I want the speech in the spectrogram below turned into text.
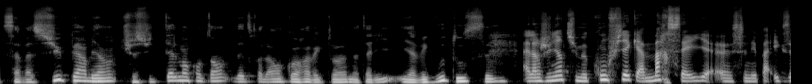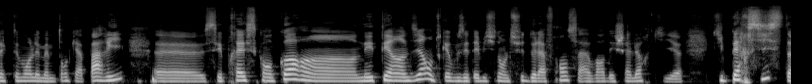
Ça va super bien. Je suis tellement content d'être là encore avec toi Nathalie et avec vous tous. Alors Julien, tu me confiais qu'à Marseille, euh, ce n'est pas exactement le même temps qu'à Paris. Euh, c'est presque encore un été indien. En tout cas, vous êtes habitué dans le sud de la France à avoir des chaleurs qui, euh, qui persistent.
